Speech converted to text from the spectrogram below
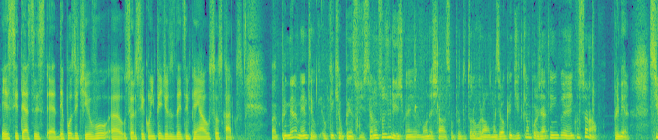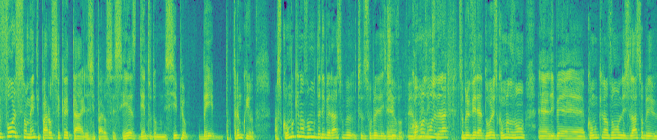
esse teste uh, dê positivo, os senhores ficam impedidos de desempenhar os seus cargos. Primeiramente, o, que, que eu penso disso? Eu não sou jurídico, né? Vamos deixar, sou produtor rural, mas eu acredito que é um projeto inconstitucional. Primeiro, se for somente para os secretários e para os CCs dentro do município, bem tranquilo. Mas como que nós vamos deliberar sobre sobre eletivo? É, é como nós vamos deliberar sobre vereadores? Como nós vamos é, liber, como que nós vamos legislar sobre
